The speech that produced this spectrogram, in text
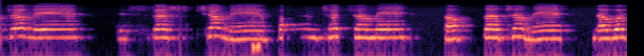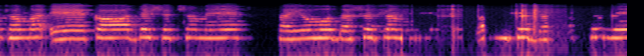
च मे तिस्रश्च मे पञ्च च मे सप्त च मे नवचम एकादश च मे त्रयोदश च मे पञ्चदश च मे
